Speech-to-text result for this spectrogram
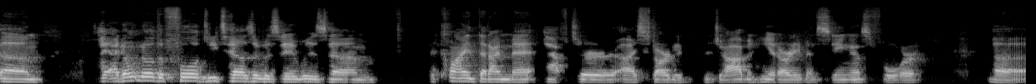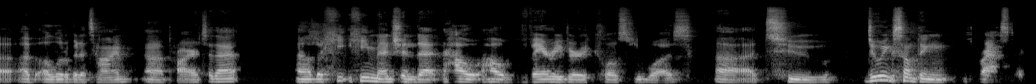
Um, I, I, don't know the full details. It was it was um, a client that I met after I started the job, and he had already been seeing us for uh, a, a, little bit of time uh, prior to that. Uh, but he, he mentioned that how how very very close he was uh, to doing something drastic,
